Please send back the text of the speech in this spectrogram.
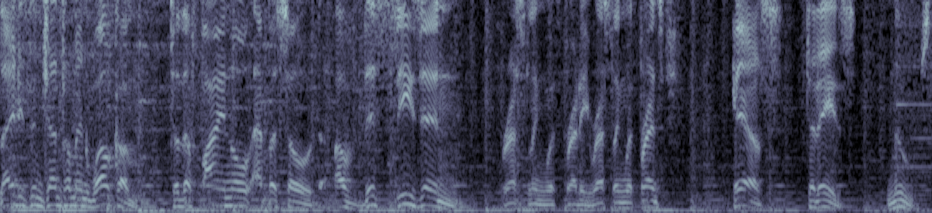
Ladies and gentlemen, welcome to the final episode of this season. Wrestling with Freddie, Wrestling with Friends. Here's today's news.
